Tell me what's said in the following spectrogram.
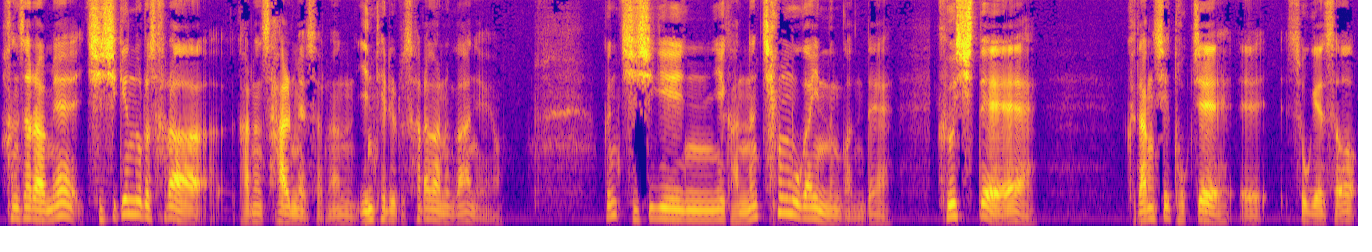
한 사람의 지식인으로 살아가는 삶에서는 인테리어로 살아가는 거 아니에요. 그건 지식인이 갖는 책무가 있는 건데 그 시대에 그 당시 독재 속에서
